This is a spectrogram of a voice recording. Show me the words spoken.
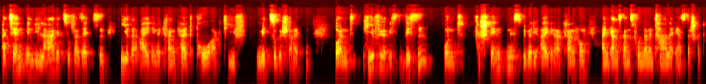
Patienten in die Lage zu versetzen, ihre eigene Krankheit proaktiv mitzugestalten. Und hierfür ist Wissen und Verständnis über die eigene Erkrankung ein ganz, ganz fundamentaler erster Schritt.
